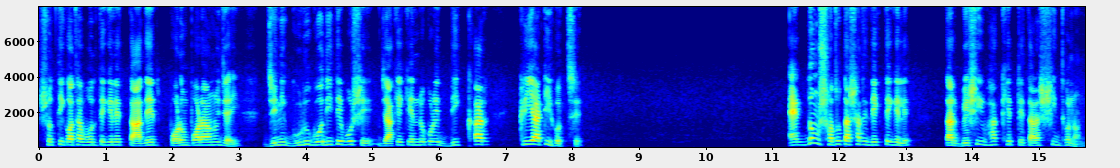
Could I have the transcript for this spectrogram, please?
সত্যি কথা বলতে গেলে তাদের পরম্পরা অনুযায়ী যিনি গুরু গদিতে বসে যাকে কেন্দ্র করে দীক্ষার ক্রিয়াটি হচ্ছে। একদম সততার সাথে দেখতে গেলে তার বেশিরভাগ ক্ষেত্রে তারা সিদ্ধ নন।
